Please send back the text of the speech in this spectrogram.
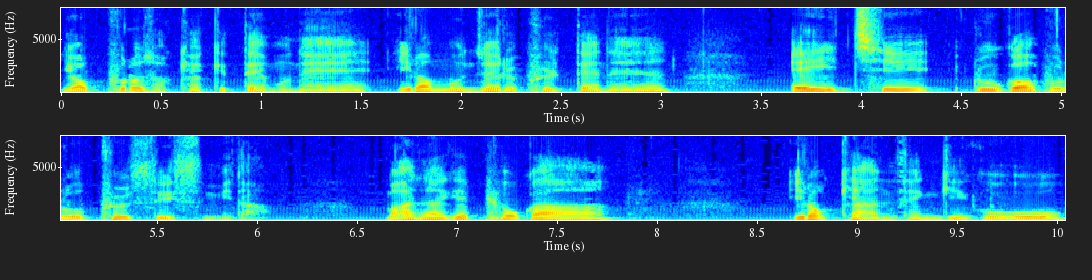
옆으로 적혔기 때문에 이런 문제를 풀 때는 H 룩업으로 풀 수 있습니다. 만약에 표가 이렇게 안 생기고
